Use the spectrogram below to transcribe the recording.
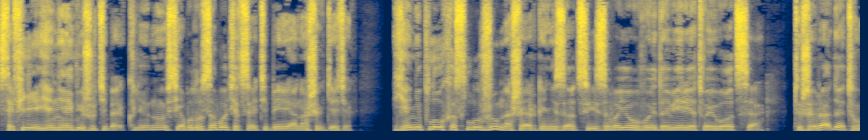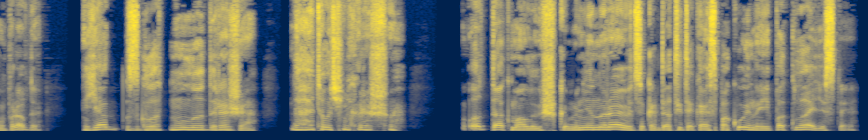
София, я не обижу тебя, клянусь, я буду заботиться о тебе и о наших детях. Я неплохо служу нашей организации и завоевываю доверие твоего отца. Ты же рада этому, правда?» Я сглотнула дрожа. «Да, это очень хорошо». «Вот так, малышка, мне нравится, когда ты такая спокойная и покладистая».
